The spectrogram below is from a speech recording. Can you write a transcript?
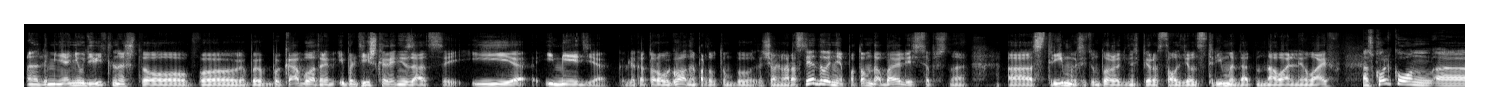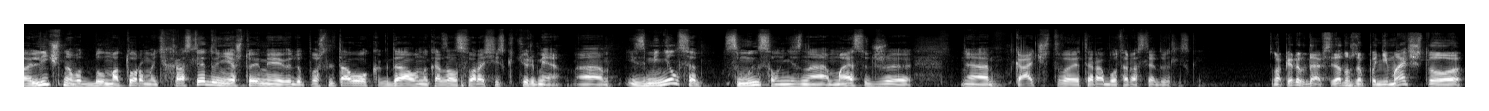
Э, для меня неудивительно, что в, ФБК была и политическая организация, и, и медиа, для которого главным продуктом было изначально расследование, потом добавились, собственно, э, стримы. Кстати, он тоже один из первых стал делать стримы, да, там Навальный Live. Насколько он э, лично вот был мотором этих расследований, я что имею в виду? После того, когда он оказался в российской тюрьме, э, изменился смысл, не знаю, месседжи, Э, качество этой работы расследовательской? Во-первых, да, всегда нужно понимать, что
